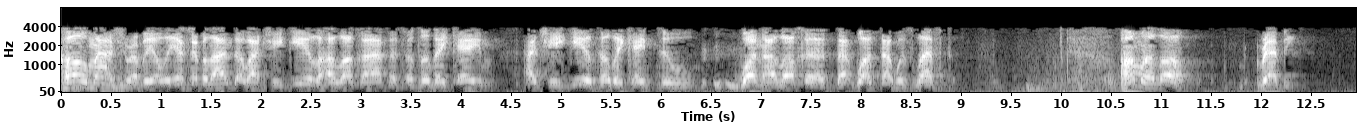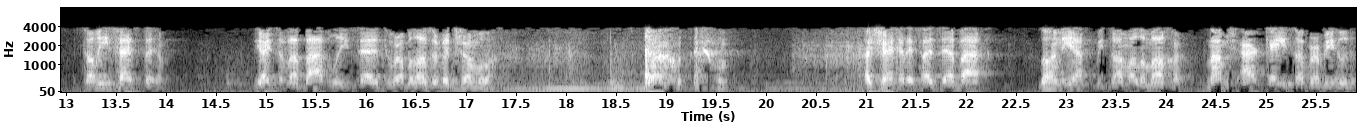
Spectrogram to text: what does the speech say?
Kol mash Rabbi Eliezer Belando until they came until they came to one halacha that what that was left. Amala Rabbi. So he says to him, Yosef Ababli said to Rabbi Lazar ben Shamua, Ashechet es hazevach lohaniach bidama lemacher. Mamsh, of Rabbi Yehuda.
